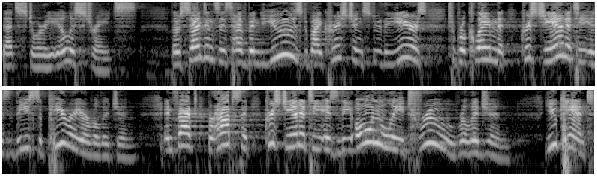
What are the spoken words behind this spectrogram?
that story illustrates. Those sentences have been used by Christians through the years to proclaim that Christianity is the superior religion. In fact, perhaps that Christianity is the only true religion. You can't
